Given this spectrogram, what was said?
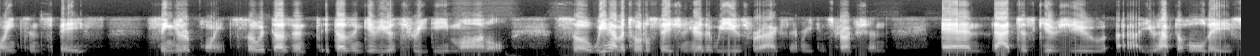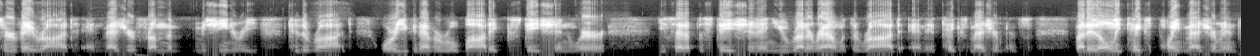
points in space, singular points. So it doesn't it doesn't give you a 3D model. So we have a total station here that we use for accident reconstruction and that just gives you uh, you have to hold a survey rod and measure from the machinery to the rod. Or you can have a robotic station where you set up the station and you run around with the rod and it takes measurements. But it only takes point measurements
